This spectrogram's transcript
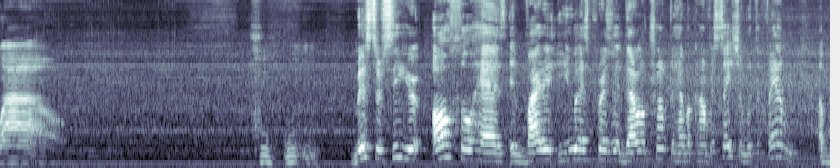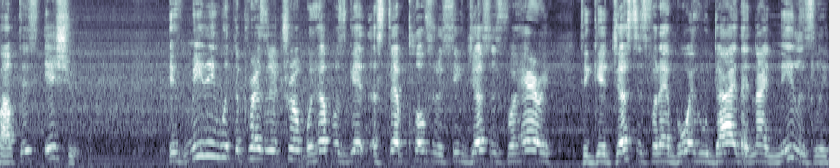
Wow. Mr. Seiger also has invited U.S. President Donald Trump to have a conversation with the family about this issue. If meeting with the President Trump would help us get a step closer to seek justice for Harry, to get justice for that boy who died that night needlessly,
